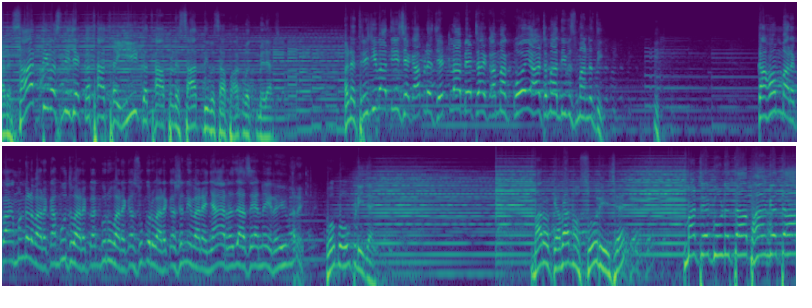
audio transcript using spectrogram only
અને સાત દિવસની જે કથા થઈ એ કથા આપણે સાત દિવસ આ ભાગવત મળ્યા છે. અને ત્રીજી વાત એ છે કે આપણે જેટલા બેઠા આમાં કોઈ આઠમા દિવસમાં નથી. કા સોમવારે, કા મંગળવારે, કા બુધવારે, કા ગુરુવારે, કા શુક્રવારે, કા શનિવારે, ન્યા રજા છે નહીં, રવિવારે. ભોબો ઉપડી જાય. મારો કહેવાનો સૂરી છે, માટે ગુણતા ભાંગતા,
